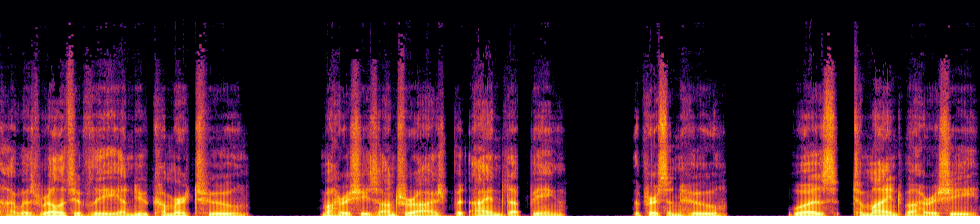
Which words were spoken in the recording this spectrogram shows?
I was relatively a newcomer to Maharishi's entourage, but I ended up being the person who was to mind Maharishi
